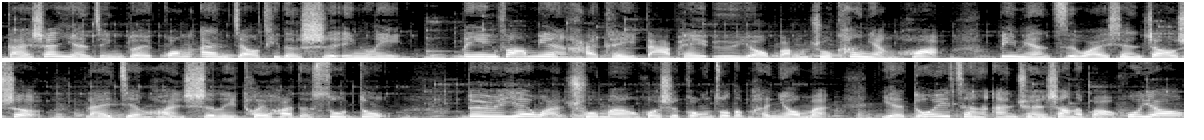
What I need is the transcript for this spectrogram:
改善眼睛。对光暗交替的适应力，另一方面还可以搭配鱼油帮助抗氧化，避免紫外线照射，来减缓视力退化的速度。对于夜晚出门或是工作的朋友们，也多一层安全上的保护哟。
